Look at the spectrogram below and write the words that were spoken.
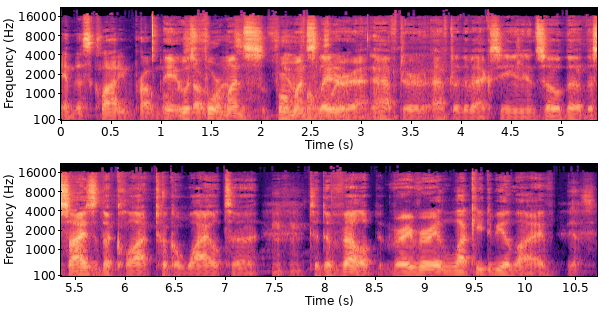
in this clotting problem. It was four months, months, four yeah, months four later, later yeah. after after the vaccine, and so the the size of the clot took a while to mm-hmm. to develop. Very very lucky to be alive. Yes,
